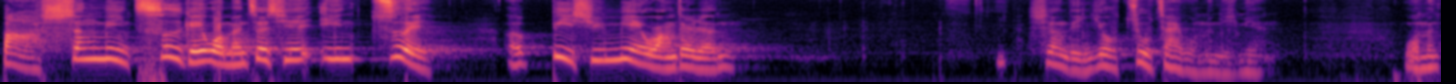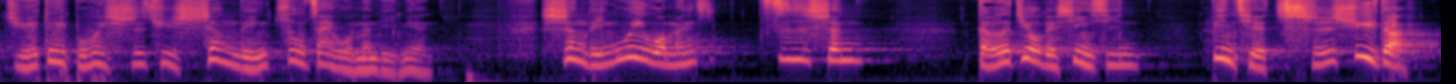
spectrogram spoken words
把生命赐给我们这些因罪而必须灭亡的人。圣灵又住在我们里面，我们绝对不会失去圣灵住在我们里面。圣灵为我们滋生得救的信心，并且持续的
